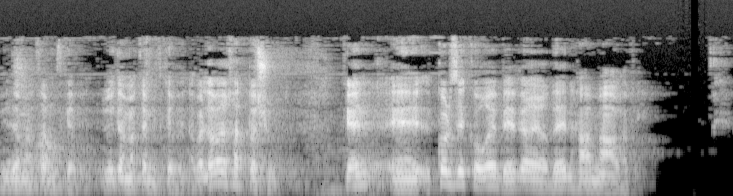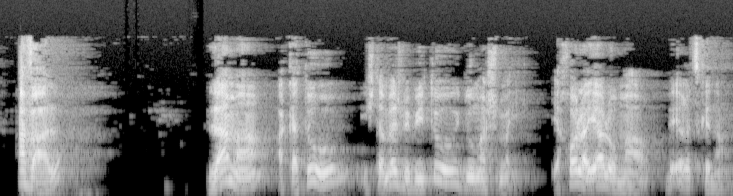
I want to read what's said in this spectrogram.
לא יודע מה אתה מתכוון, לא יודע מה אתה מתכוון, אבל דבר אחד פשוט, כן, אה, כל זה קורה בעבר הירדן המערבי. אבל, למה הכתוב השתמש בביטוי דו משמעי? יכול היה לומר בארץ כנען,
